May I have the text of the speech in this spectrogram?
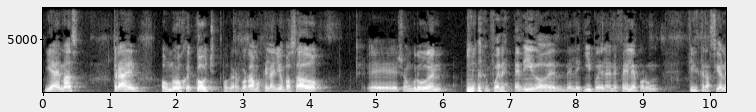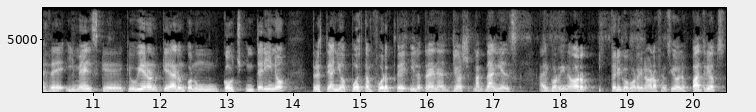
Y además traen a un nuevo head coach, porque recordamos que el año pasado eh, John Gruden fue despedido del, equipo y de la NFL por filtraciones de emails que, que, hubieron. Quedaron con un coach interino, pero este año apuestan fuerte y lo traen a Josh McDaniels, al coordinador, histórico coordinador ofensivo de los Patriots,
